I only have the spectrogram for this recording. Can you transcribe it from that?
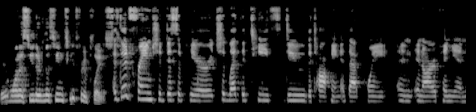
they want to see their missing teeth replaced. a good frame should disappear. It should let the teeth do the talking at that point, in, in our opinion.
